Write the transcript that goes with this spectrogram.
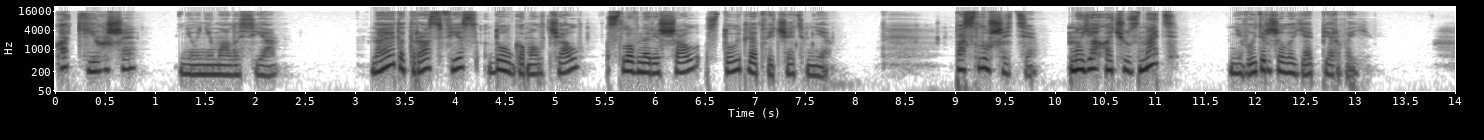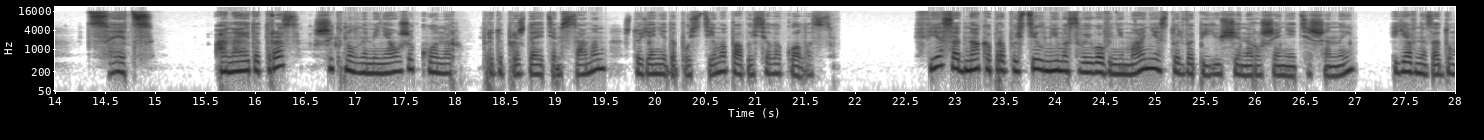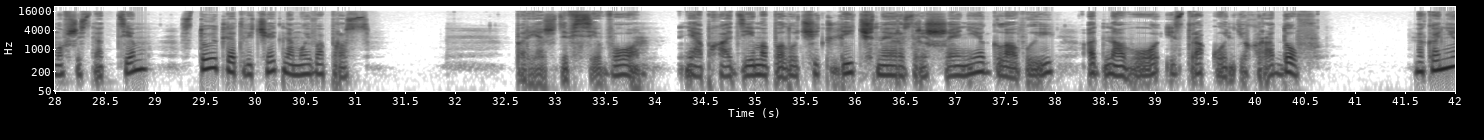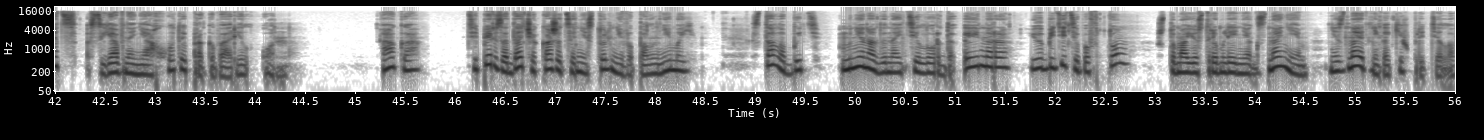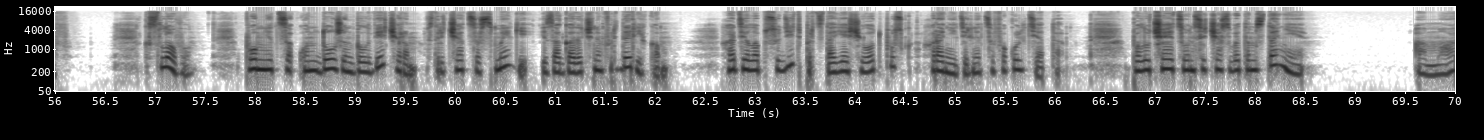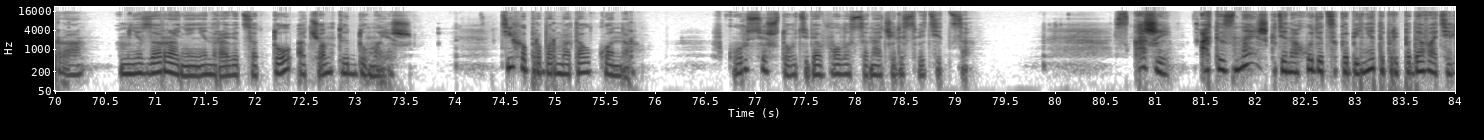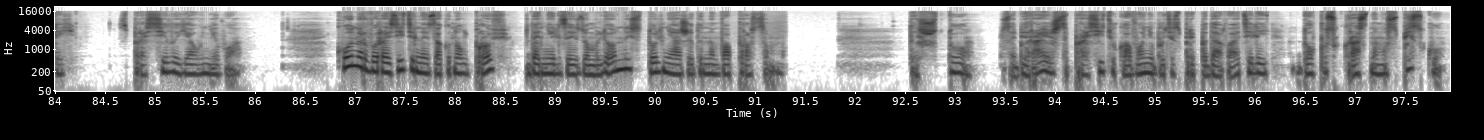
Каких же? не унималась я. На этот раз Фес долго молчал, словно решал, стоит ли отвечать мне. Послушайте, но я хочу знать, не выдержала я первой. Цец. А на этот раз шикнул на меня уже Конор предупреждая тем самым, что я недопустимо повысила голос. Фес, однако, пропустил мимо своего внимания столь вопиющее нарушение тишины, явно задумавшись над тем, стоит ли отвечать на мой вопрос. «Прежде всего, необходимо получить личное разрешение главы одного из драконьих родов». Наконец, с явной неохотой проговорил он. «Ага, Теперь задача кажется не столь невыполнимой. Стало быть, мне надо найти лорда Эйнера и убедить его в том, что мое стремление к знаниям не знает никаких пределов. К слову, помнится, он должен был вечером встречаться с Мэгги и загадочным Фредериком. Хотел обсудить предстоящий отпуск хранительницы факультета. Получается, он сейчас в этом здании? Амара, мне заранее не нравится то, о чем ты думаешь. Тихо пробормотал Коннор. В курсе, что у тебя волосы начали светиться? Скажи, а ты знаешь, где находятся кабинеты преподавателей? спросила я у него. Конор выразительно изогнул бровь, да нельзя столь неожиданным вопросом. Ты что, собираешься просить у кого-нибудь из преподавателей допуск к красному списку?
